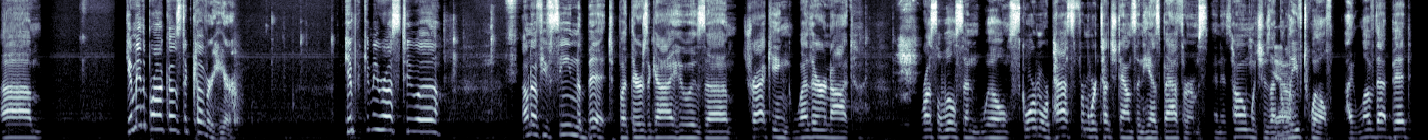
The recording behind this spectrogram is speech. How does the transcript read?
Um, give me the Broncos to cover here. Give, give me Russ to. Uh, I don't know if you've seen the bit, but there's a guy who is uh, tracking whether or not Russell Wilson will score more passes for more touchdowns than he has bathrooms in his home, which is, I Yeah. believe, 12. I love that bit.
